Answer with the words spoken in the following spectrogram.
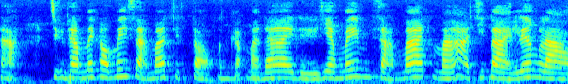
ค่ะ จึงทำให้เขาไม่สามารถติดต่อคุณกลับมาได้ หรือยังไม่สามารถมาอธิบายเรื่องราว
